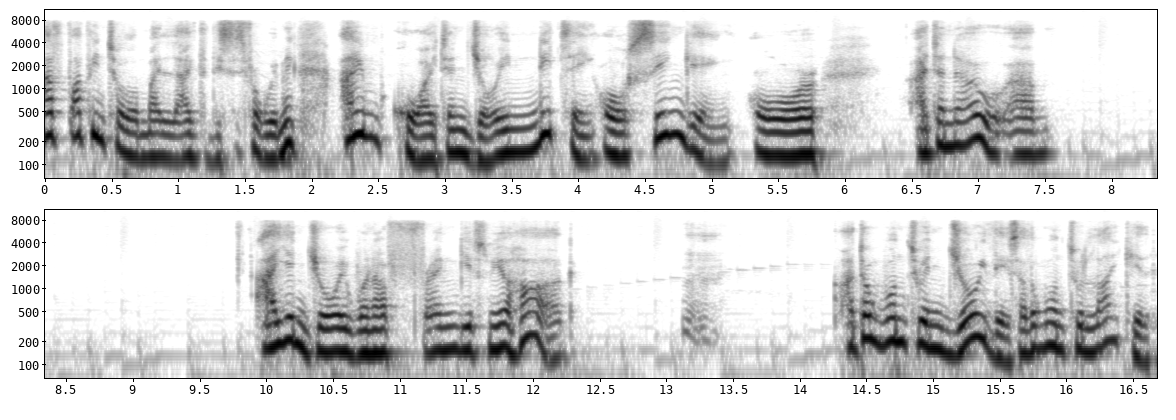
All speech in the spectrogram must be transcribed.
I've, I've been told all my life that this is for women. I'm quite enjoying knitting or singing or I don't know. Um, I enjoy when a friend gives me a hug. I don't want to enjoy this. I don't want to like it.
